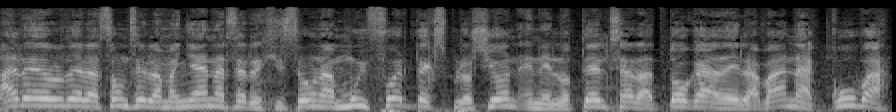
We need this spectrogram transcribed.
Alrededor de las 11 de la mañana se registró una muy fuerte explosión en el Hotel Saratoga de La Habana, Cuba.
